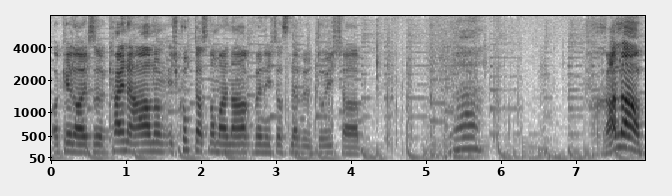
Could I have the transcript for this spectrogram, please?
Okay, Leute, keine Ahnung. Ich gucke das nochmal nach, wenn ich das Level durch habe. Oder? Praller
